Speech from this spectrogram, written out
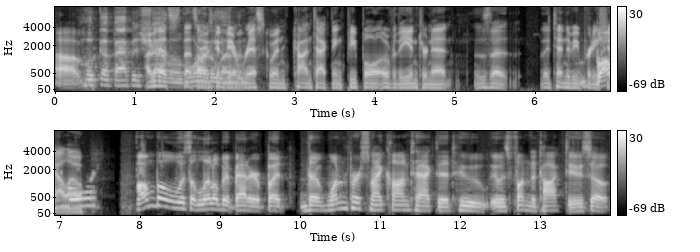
Um, Hookup app is shallow. I mean, that's that's always going to be a risk when contacting people over the internet. Is that they tend to be pretty shallow. Bumble, Bumble was a little bit better, but the one person I contacted who it was fun to talk to. So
